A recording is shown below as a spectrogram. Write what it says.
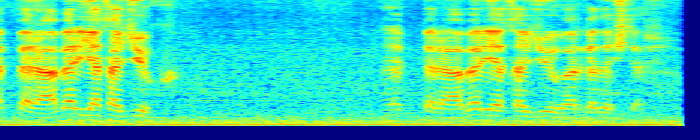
Hep beraber yatacağız. Hep beraber yatacağız arkadaşlar.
